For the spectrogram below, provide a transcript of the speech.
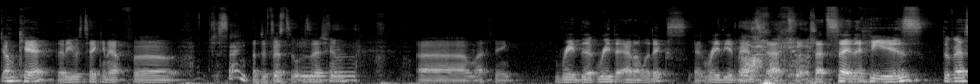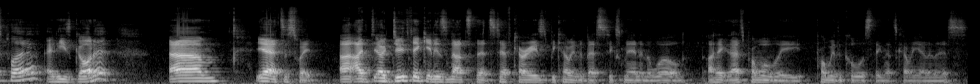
don't care that he was taken out for Just saying. A defensive Just was, possession? uh, Um, I think read the read the analytics and read the advanced Oh stats that say that he is the best player and he's got it. Um, yeah, it's a sweep. I, I, I do think it is nuts that Steph Curry is becoming the best six man in the world. I think that's probably probably the coolest thing that's coming out of this.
